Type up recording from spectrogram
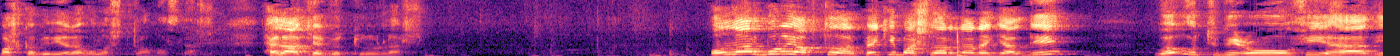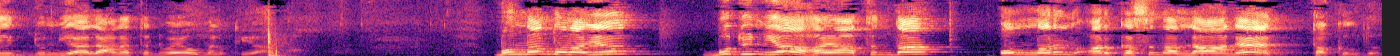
Başka bir yere ulaştıramazlar. Helake götürürler. Onlar bunu yaptılar. Peki başlarına ne geldi? Ve utbi'u fi hâzihi dünya la'neten ve yevmel kıyâmeh. Bundan dolayı bu dünya hayatında onların arkasına lanet takıldı.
